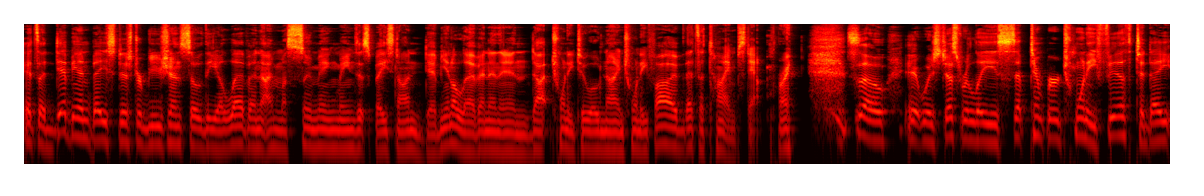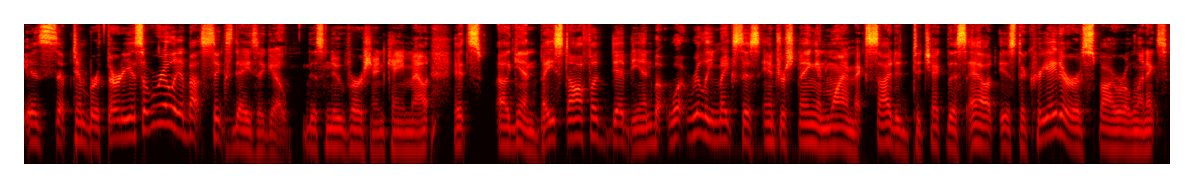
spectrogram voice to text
It's a Debian-based distribution, so the 11, I'm assuming, means it's based on Debian 11, and then .220925, that's a timestamp, right? So it was just released September 25th. Today is September 30th, so really about six days ago, this new version came out. It's, again, based off of Debian, but what really makes this interesting and why I'm excited to check check this out is the creator of Spiral Linux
